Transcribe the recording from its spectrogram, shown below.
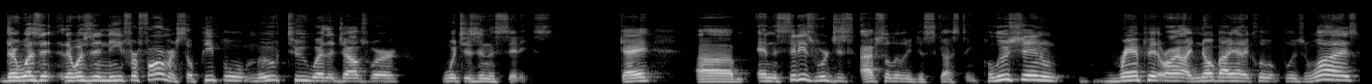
there wasn't there wasn't a need for farmers, so people moved to where the jobs were, which is in the cities. Okay, um, and the cities were just absolutely disgusting. Pollution rampant, right? Like nobody had a clue what pollution was.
